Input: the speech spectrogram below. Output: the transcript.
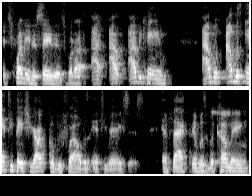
it's funny to say this, but I I I became I was I was anti-patriarchal before I was anti-racist. In fact, it was becoming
